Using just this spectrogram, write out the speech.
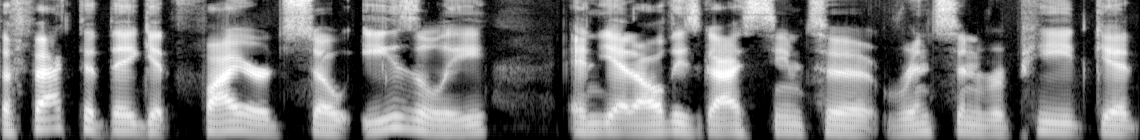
the fact that they get fired so easily and yet all these guys seem to rinse and repeat, get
